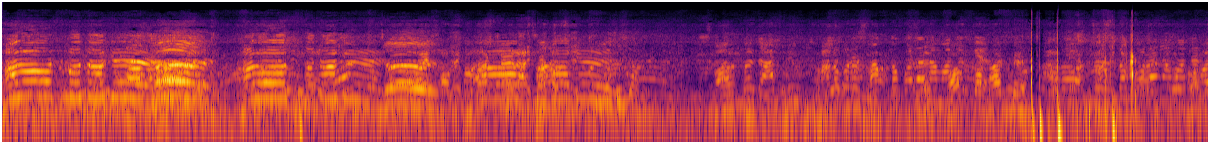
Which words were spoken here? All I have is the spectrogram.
ভারত মাতা কে ভারত মাতা কে ভারত ভালো করে শক্ত করেন আমাদেরকে থাকবে শক্ত করেন আমাদেরকে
